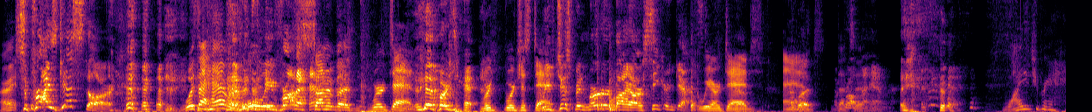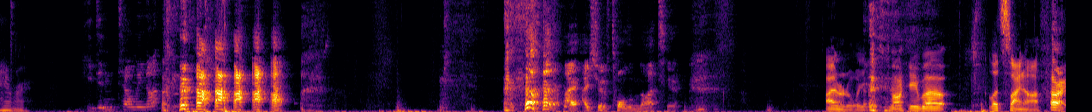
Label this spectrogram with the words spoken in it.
All right Surprise guest star. with a hammer. Holy We brought a son of a! We're dead. We're dead. We're we're just dead. We've just been murdered by our secret guest. we are dead, and But- I that's brought it. my hammer. Why did you bring a hammer? he didn't tell me not to. I, I should have told him not to. I don't know what you guys are talking about. let's sign off All right.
